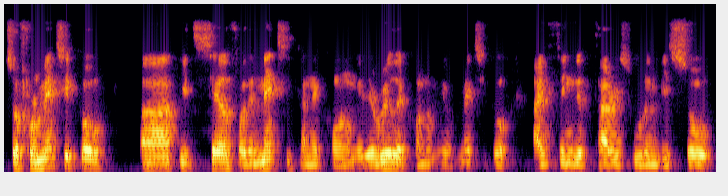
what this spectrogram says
So for Mexico uh, itself, for the Mexican economy, the real economy of Mexico, I think the tariffs wouldn't be so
